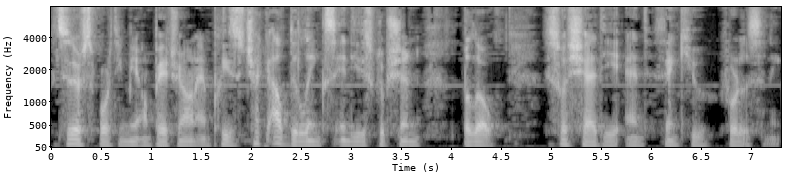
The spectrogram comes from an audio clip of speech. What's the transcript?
consider supporting me on Patreon and please check out the links in the description below. This was Shadi and thank you for listening.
